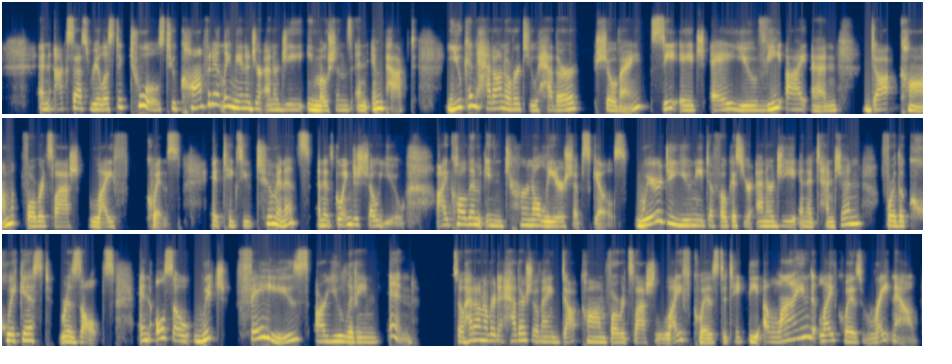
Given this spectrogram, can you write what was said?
and access realistic tools to confidently manage your energy, emotions, and impact, you can head on over to Heather Chauvin, C H A U V I N dot com forward slash life quiz. It takes you two minutes and it's going to show you. I call them internal leadership skills. Where do you need to focus your energy and attention for the quickest results? And also, which phase are you living in? So head on over to heatherchauvin.com forward slash life quiz to take the aligned life quiz right now.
